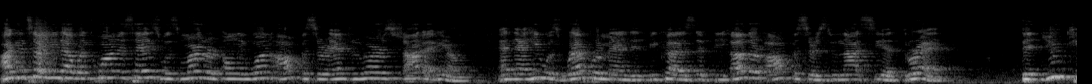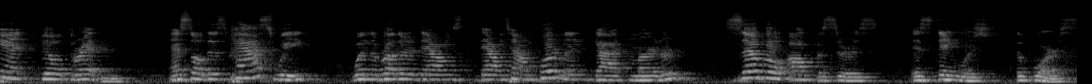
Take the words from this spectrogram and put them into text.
I can tell you that when Quanice Hayes was murdered, only one officer, Andrew Hearst, shot at him and that he was reprimanded because if the other officers do not see a threat, then you can't feel threatened. And so this past week, when the brother down, downtown Portland got murdered, several officers extinguished the force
